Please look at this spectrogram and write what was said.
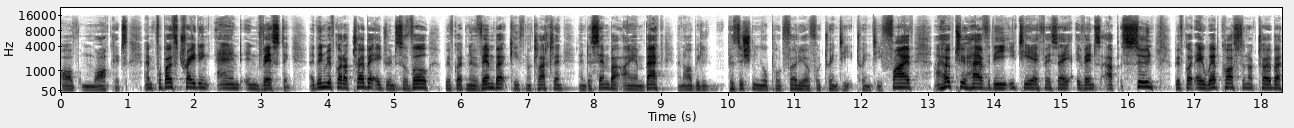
of markets and for both trading and investing. And then we've got October, Adrian Saville. We've got November, Keith McLachlan. And December, I am back and I'll be positioning your portfolio for 2025. I hope to have the ETFSA events up soon. We've got a webcast in October.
